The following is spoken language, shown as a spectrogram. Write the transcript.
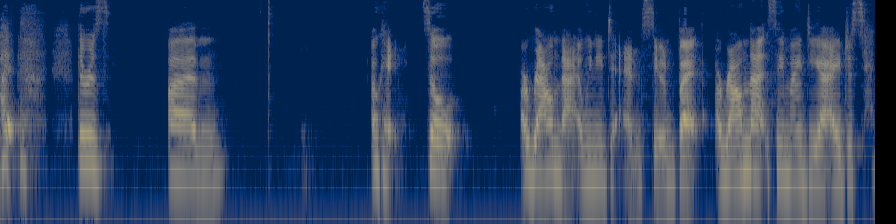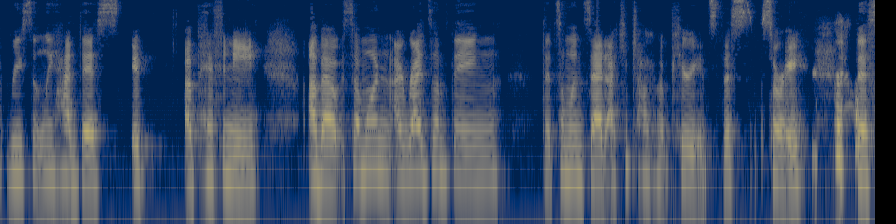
I there was um okay so around that and we need to end soon but around that same idea i just recently had this it, epiphany about someone i read something that someone said i keep talking about periods. This sorry this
